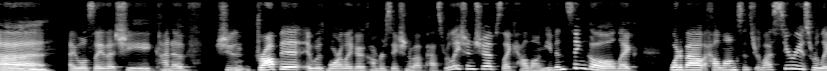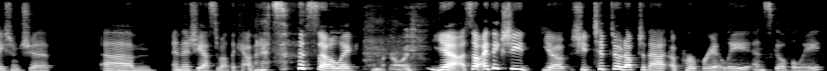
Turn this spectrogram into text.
Uh Mhm. I will say that she kind of she didn't drop it. It was more like a conversation about past relationships, like how long you've been single, like what about how long since your last serious relationship? Um and then she asked about the cabinets. so like Oh my golly. yeah, so I think she, you know, she tiptoed up to that appropriately and skillfully.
